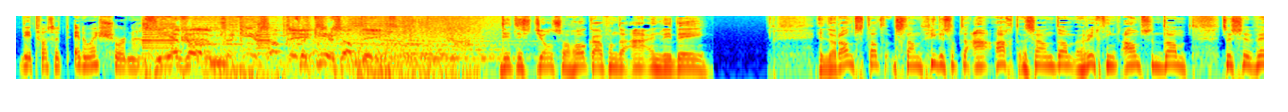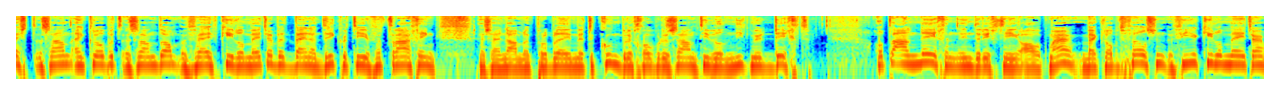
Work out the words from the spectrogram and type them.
Dit was het NOS Journaal. ZFM, verkeersupdate. verkeersupdate. Dit is Johnson Hoka van de ANWB. In de Randstad staan files op de A8 Zaandam richting Amsterdam. Tussen West-Zaan en Kloopert Zaandam 5 kilometer met bijna drie kwartier vertraging. Er zijn namelijk problemen met de Koenbrug over de Zaan, die wil niet meer dicht. Op de A9 in de richting Alkmaar, bij Knoopend Velsen 4 kilometer.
